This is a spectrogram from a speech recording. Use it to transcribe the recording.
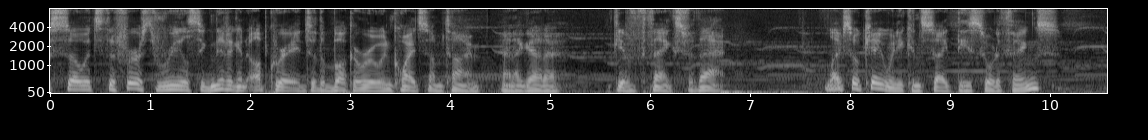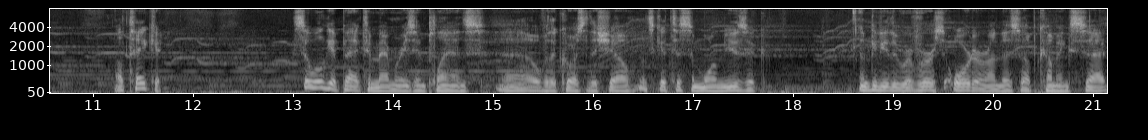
So it's the first real significant upgrade to the Buckaroo in quite some time, and I gotta give thanks for that. Life's okay when you can cite these sort of things. I'll take it. So we'll get back to memories and plans uh, over the course of the show. Let's get to some more music. I'll give you the reverse order on this upcoming set.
